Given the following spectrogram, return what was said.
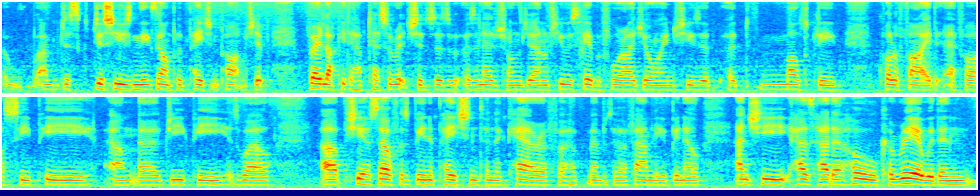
uh, I'm just, just using the example of patient partnership. Very lucky to have Tessa Richards as, as an editor on the journal. She was here before I joined. She's a, a multiply qualified FRCP, um, uh, GP as well. Uh, she herself has been a patient and a carer for her, members of her family who've been ill, and she has had a whole career within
